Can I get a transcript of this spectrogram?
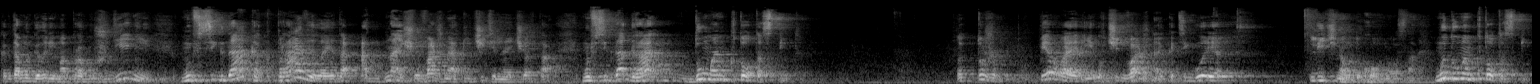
когда мы говорим о пробуждении, мы всегда, как правило, это одна еще важная отличительная черта, мы всегда думаем, кто-то спит. Это тоже первая и очень важная категория личного духовного сна. Мы думаем, кто-то спит.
